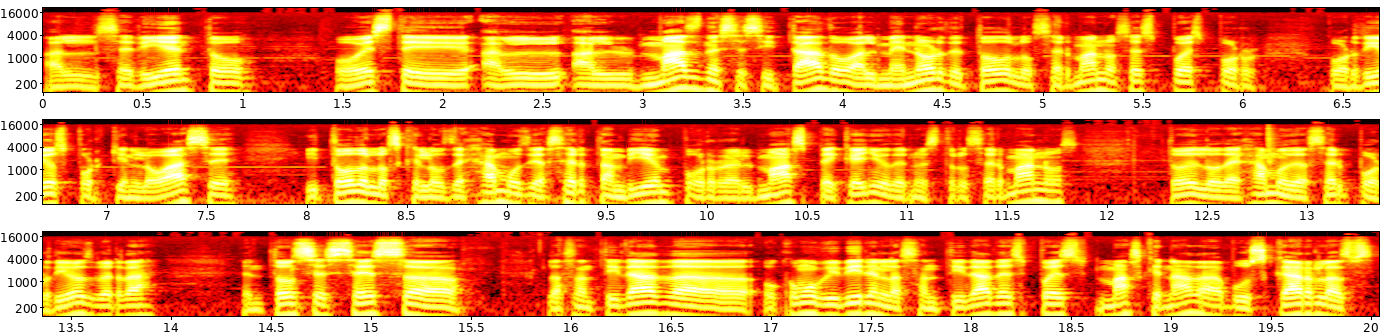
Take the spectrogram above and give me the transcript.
al sediento o este al, al más necesitado, al menor de todos los hermanos, es pues por, por Dios por quien lo hace, y todos los que los dejamos de hacer también por el más pequeño de nuestros hermanos, entonces lo dejamos de hacer por Dios, ¿verdad? Entonces es ah, la santidad ah, o cómo vivir en la santidad es pues más que nada buscar las,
